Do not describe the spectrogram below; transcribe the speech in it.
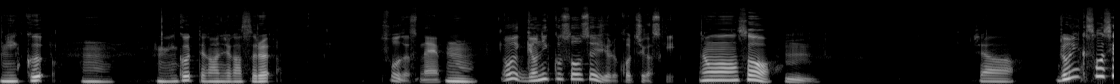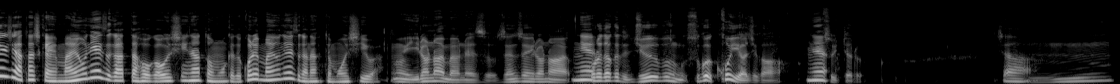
肉。うん。肉って感じがする。そうですね。うん。俺魚肉ソーセージよりこっちが好き。ああそう。うん。じゃあ魚肉ソーセージは確かにマヨネーズがあった方が美味しいなと思うけどこれマヨネーズがなくても美味しいわ。うん、いらないマヨネーズ。全然いらない、ね。これだけで十分すごい濃い味がね。ついてる、じゃあん。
